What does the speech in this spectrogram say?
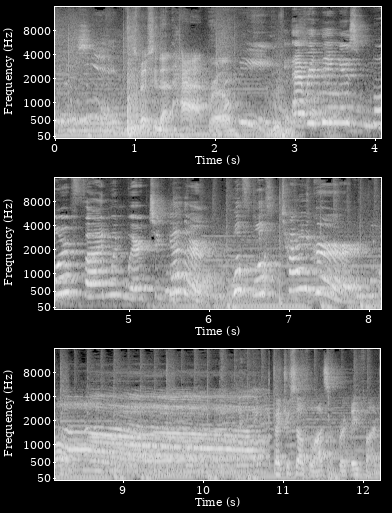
really nice. Especially that hat, bro. Everything is more fun when we're together. Woof woof tiger. Got yourself lots of birthday fun.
